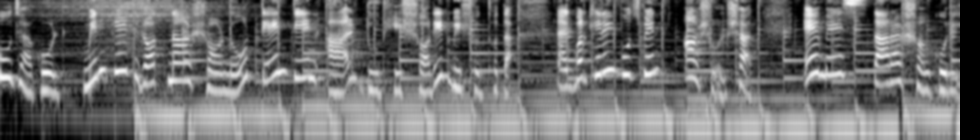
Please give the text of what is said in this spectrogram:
Puja gold minikit Ratna Swarna ten ten আর দুধের স্বরের বিশুদ্ধতা। একবার খেলেই বুঝবেন আসল স্বাদ। এম এস তারা শঙ্করী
